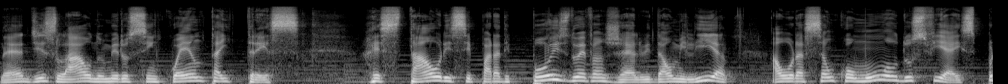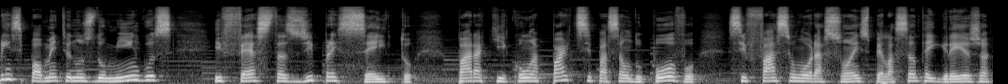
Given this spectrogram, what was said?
né? Diz lá o número 53: Restaure-se para depois do Evangelho e da homilia a oração comum ou dos fiéis, principalmente nos domingos e festas de preceito, para que, com a participação do povo, se façam orações pela Santa Igreja,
